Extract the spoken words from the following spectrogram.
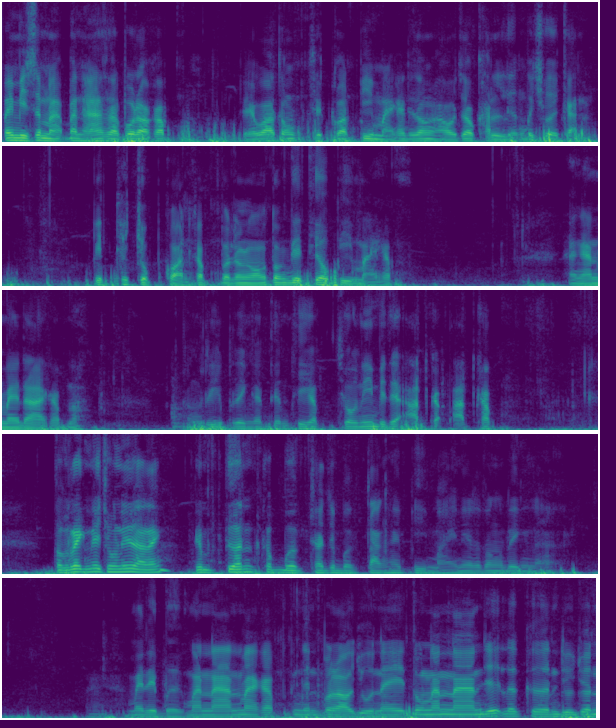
ไม่มีสมัครปัญหาสำหรับพวกเราครับ แต่ว่าต้องเสร็จก่อนปีใหม่ครับจะต้องเอาเจ้าคันเหลืองไปช่วยกัน ปิดให้จบก่อนครับน้องๆต้องได้เที่ยวปีใหม่ครับถ้างั้นไม่ได้ครับเนาะต้องรีบเร่งกันเต็มที่ครับช่วงนี้มีแต่อัดกับอัดครับต้องเร่งในช่วงนี้แหละนะเตรียมเตือนก็เบิกชาจะเบิกตังค์ให้ปีใหม่เนี่ยเราต้องเร่งนะฮะไม่ได้เบิกมานานมากครับ เงินพวกเราอยู่ในตรงนั้นนานเยอะเหลือเกินอยู่จน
